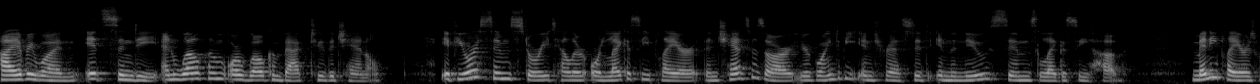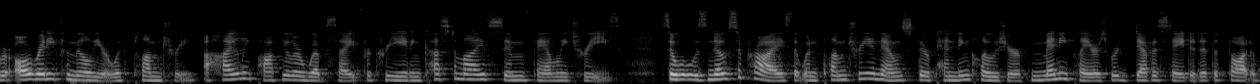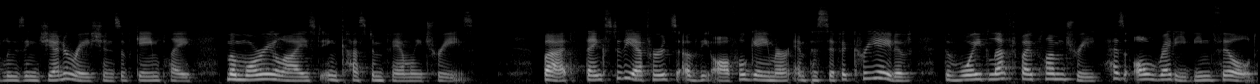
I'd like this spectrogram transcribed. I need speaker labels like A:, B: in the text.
A: Hi everyone, it's Cindy and welcome or welcome back to the channel. If you're a Sims storyteller or legacy player, then chances are you're going to be interested in the new Sims Legacy Hub. Many players were already familiar with Plumtree, a highly popular website for creating customized Sim family trees, so it was no surprise that when Plumtree announced their pending closure, many players were devastated at the thought of losing generations of gameplay memorialized in custom family trees. But thanks to the efforts of the Awful Gamer and Pacific Creative, the void left by Plumtree has already been filled.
